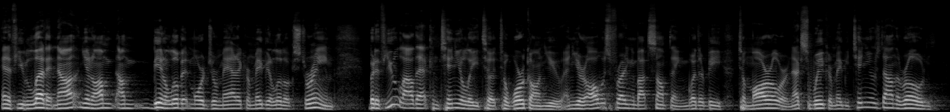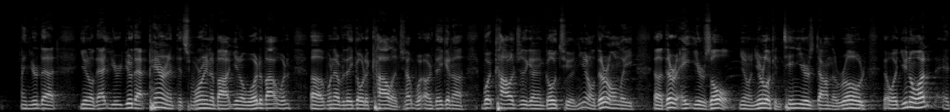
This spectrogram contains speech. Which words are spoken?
And if you let it, now, you know, I'm, I'm being a little bit more dramatic or maybe a little extreme, but if you allow that continually to, to work on you and you're always fretting about something, whether it be tomorrow or next week or maybe 10 years down the road, and you're that you know that you're you're that parent that's worrying about you know what about when uh, whenever they go to college? Are they gonna what college are they gonna go to? And you know they're only uh, they're eight years old you know and you're looking 10 years down the road. Well you know what? At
